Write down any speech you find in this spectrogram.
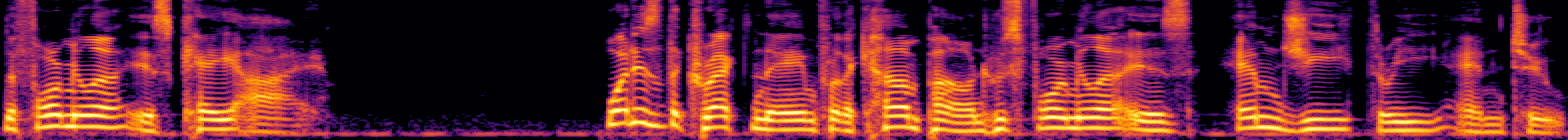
The formula is KI. What is the correct name for the compound whose formula is Mg3N2?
